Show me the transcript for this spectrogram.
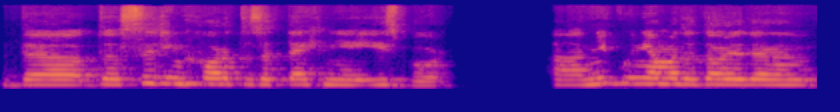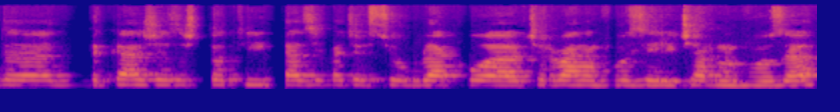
да, да съдим хората за техния избор. А, никой няма да дойде да, да, да каже защо ти тази вечер си облякла червена блуза или черна блуза,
